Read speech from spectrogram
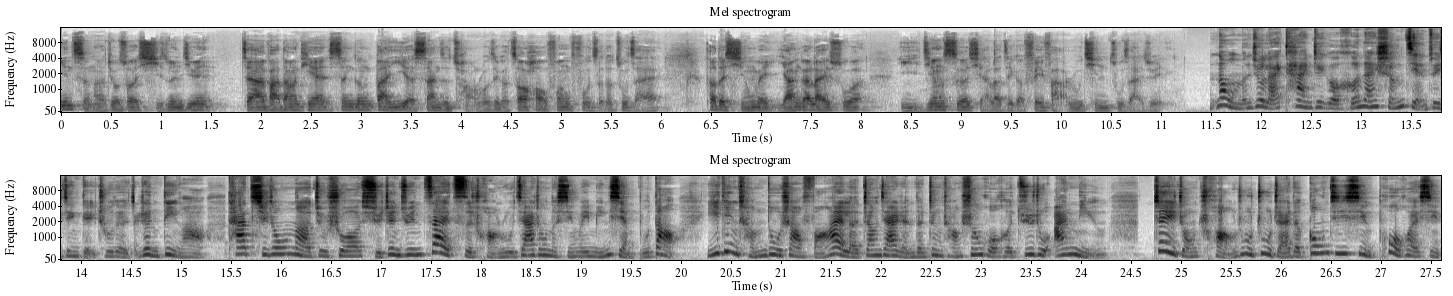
因此呢，就是说许振军在案发当天深更半夜擅自闯入这个赵浩峰父子的住宅，他的行为严格来说已经涉嫌了这个非法入侵住宅罪。那我们就来看这个河南省检最近给出的认定啊，他其中呢就说许振军再次闯入家中的行为明显不当，一定程度上妨碍了张家人的正常生活和居住安宁。这种闯入住宅的攻击性、破坏性、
